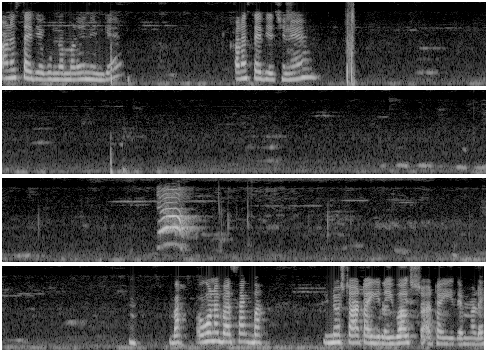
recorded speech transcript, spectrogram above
ಕಾಣಿಸ್ತಾ ಇದೆಯಾ ಗುಂಡ ಮಳೆ ನಿನಗೆ ಕಾಣಿಸ್ತಾ ಇದೆಯಾ ಚಿನ್ನೆ ಹ್ಮ್. ಬಾ ಹೋಗೋಣ ಬಾ ಸಾಕು ಬಾ ಇನ್ನೂ ಸ್ಟಾರ್ಟ್ ಆಗಿಲ್ಲ, ಇವಾಗ ಸ್ಟಾರ್ಟ್ ಆಗಿದೆ ಮಳೆ.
